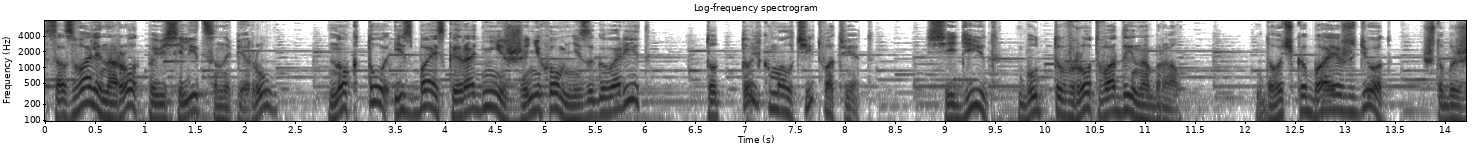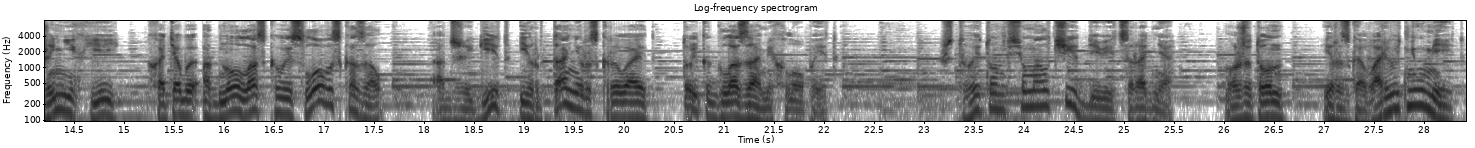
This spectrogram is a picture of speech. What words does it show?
Созвали народ повеселиться на Перу, но кто из байской родни с женихом не заговорит, тот только молчит в ответ. Сидит, будто в рот воды набрал. Дочка Бая ждет, чтобы жених ей хотя бы одно ласковое слово сказал, а Джигит и рта не раскрывает, только глазами хлопает. Что это он все молчит, девица родня? Может, он и разговаривать не умеет?»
